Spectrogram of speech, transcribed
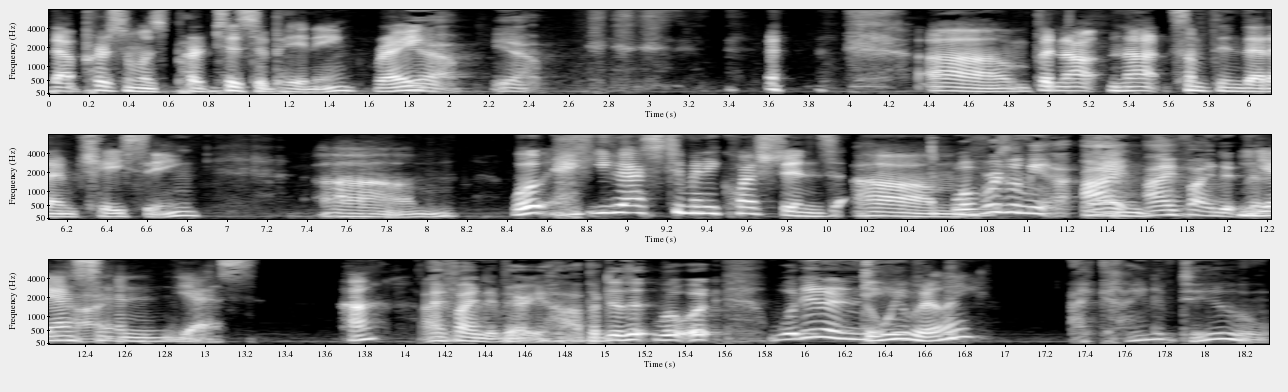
that person was participating, right? Yeah, yeah. um, but not not something that I'm chasing. Um, well, you asked too many questions. Um, Well, first, let me. I, I find it very yes hot. and yes. Huh? I find it very hot. But does it? Would, would it annoy Do you really? I kind of do.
